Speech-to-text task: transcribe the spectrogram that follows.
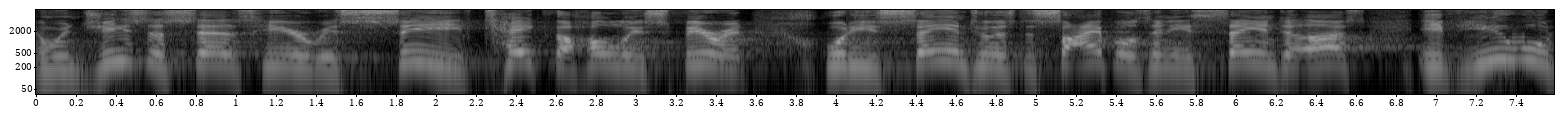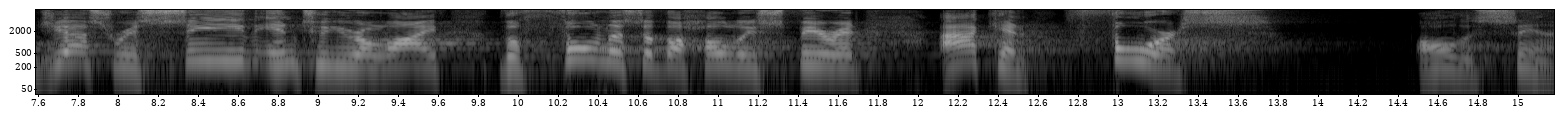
And when Jesus says here, receive, take the Holy Spirit, what he's saying to his disciples and he's saying to us, if you will just receive into your life the fullness of the Holy Spirit, I can force all the sin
